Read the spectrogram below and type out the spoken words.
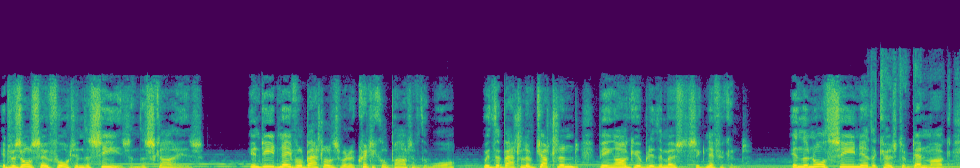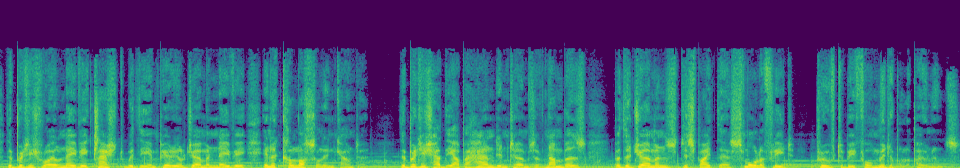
It was also fought in the seas and the skies. Indeed, naval battles were a critical part of the war, with the Battle of Jutland being arguably the most significant. In the North Sea near the coast of Denmark, the British Royal Navy clashed with the Imperial German Navy in a colossal encounter. The British had the upper hand in terms of numbers, but the Germans, despite their smaller fleet, proved to be formidable opponents.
